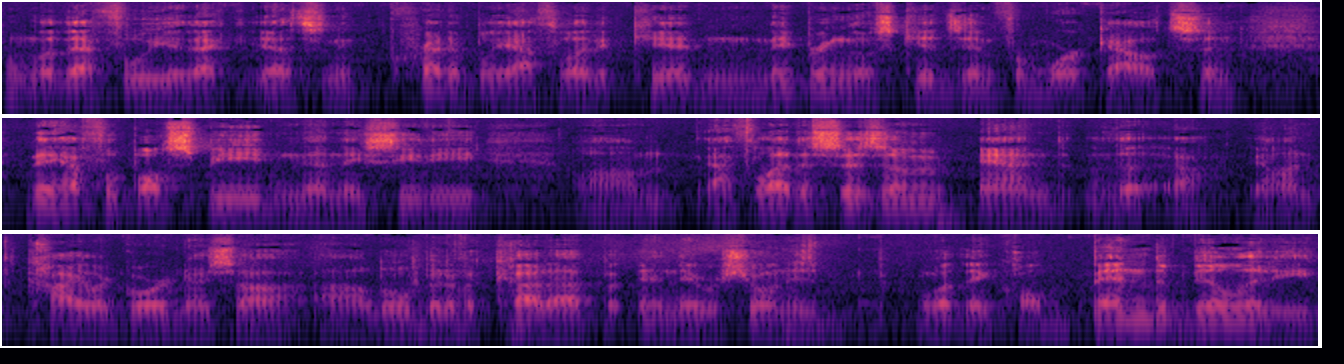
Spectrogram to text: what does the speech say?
don't let that fool you. That that's an incredibly athletic kid, and they bring those kids in from workouts, and they have football speed, and then they see the um, athleticism and the uh, on Kyler Gordon. I saw a little bit of a cut up, and they were showing his what they call bendability.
